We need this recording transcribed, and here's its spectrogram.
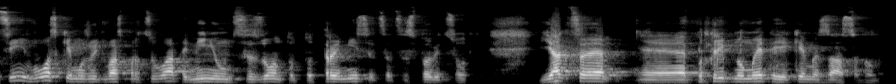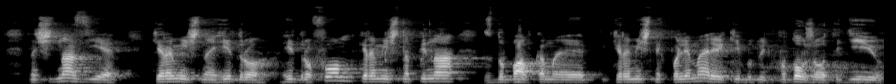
ці воски можуть у вас працювати мінімум сезон, тобто 3 місяці це 100%. Як це е, потрібно мити, якими засобами? Значить, у нас є керамічна гідро, гідрофом, керамічна піна з добавками керамічних полімерів, які будуть подовжувати дію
